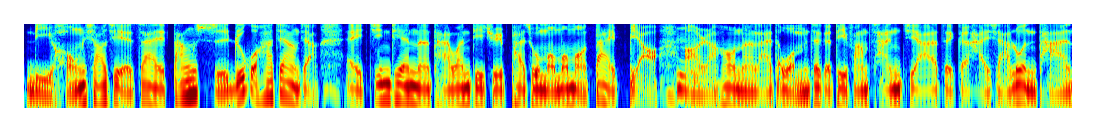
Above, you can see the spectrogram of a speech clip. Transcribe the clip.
李红小姐在当时，如果她这样讲，哎，今天呢，台湾地区派出某某某代表啊，然后呢，来到我们这个地方参加这个海峡论坛，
